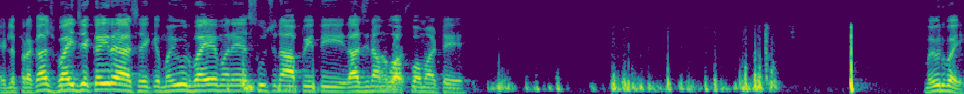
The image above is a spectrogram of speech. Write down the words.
એટલે પ્રકાશભાઈ જે કહી રહ્યા છે કે મયુરભાઈએ મને સૂચના આપી હતી રાજીનામું આપવા માટે. મયુરભાઈ.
